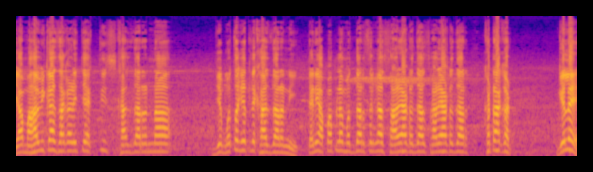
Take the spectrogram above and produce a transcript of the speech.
या महाविकास आघाडीच्या एकतीस खासदारांना जे मतं घेतले खासदारांनी त्यांनी आपापल्या मतदारसंघात साडेआठ हजार साडेआठ हजार खटाखट गेले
